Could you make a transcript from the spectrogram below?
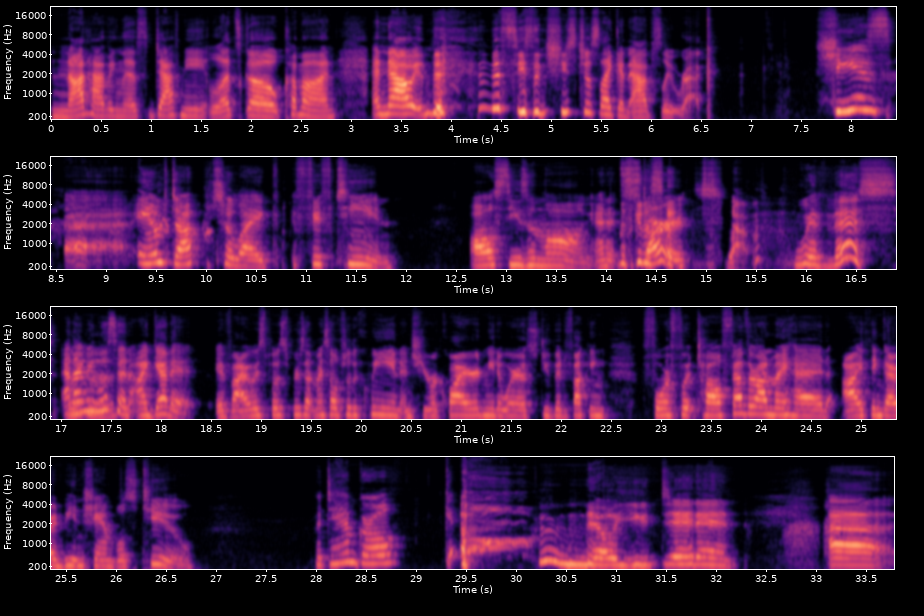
not having this. Daphne let's go. Come on. And now in, the, in this season she's just like an absolute wreck. She is uh, amped up to like 15 all season long and it I was gonna say. starts yeah. with this. And i mean Mhm. listen i get it. If i was supposed to present myself to the queen and she required me to wear a stupid fucking four foot tall feather on my head i think i would be in shambles too. But damn girl get- no you didn't. Uh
